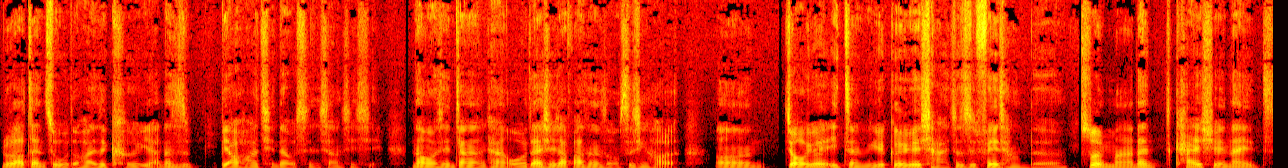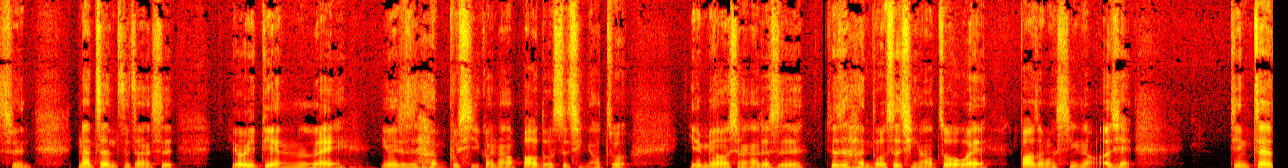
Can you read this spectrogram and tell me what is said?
如果要赞助我的话还是可以啊，但是不要花钱在我身上，谢谢。那我先讲讲看我在学校发生了什么事情好了。嗯，九月一整个月个月下来就是非常的顺吗？但开学那一瞬那阵子真的是。有一点累，因为就是很不习惯，然后爆多事情要做，也没有想到就是就是很多事情要做，我也不知道怎么形容。而且今这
